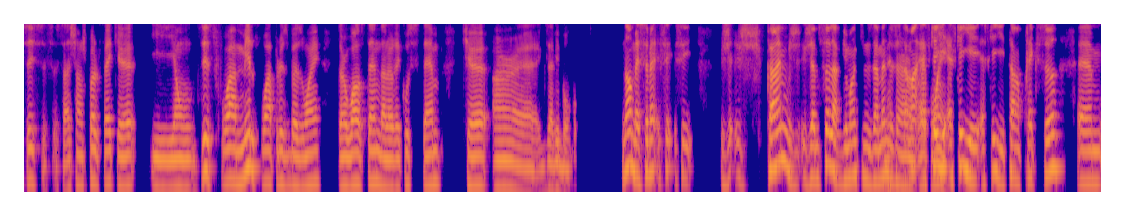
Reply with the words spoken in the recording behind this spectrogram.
Tu sais, ça ne change pas le fait qu'ils ont 10 fois, 1000 fois plus besoin d'un Wallstead dans leur écosystème qu'un euh, Xavier Bourgault. Non, mais c'est. c'est- c'est- je- je- quand même, j'aime ça l'argument qui nous amène. Mais justement, est-ce qu'il est, qu'il est, qu'il est tant prêt que ça? Euh,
